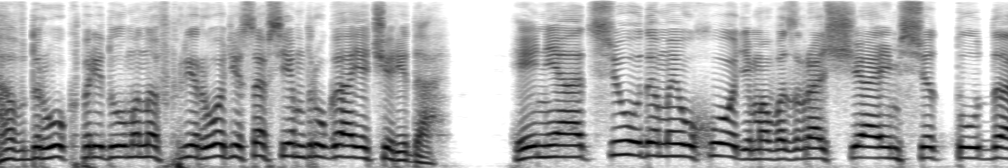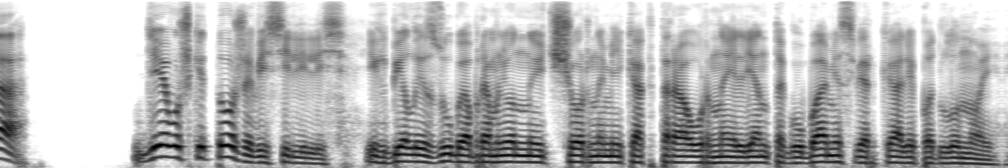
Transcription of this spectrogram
а вдруг придумана в природе совсем другая череда? И не отсюда мы уходим, а возвращаемся туда. Девушки тоже веселились. Их белые зубы, обрамленные черными, как траурная лента, губами сверкали под луной.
